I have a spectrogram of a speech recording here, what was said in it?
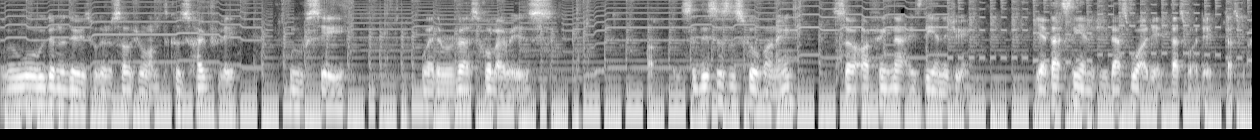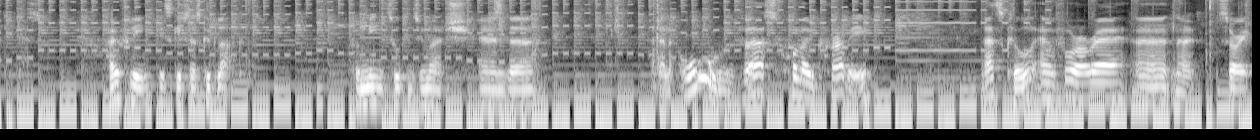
What we're gonna do is we're gonna soldier on because hopefully we'll see where the reverse holo is. Uh, so this is the Scorbunny. So I think that is the energy. Yeah, that's the energy. That's what I did. That's what I did. That's what I did. Yes. Hopefully this gives us good luck. For me talking too much and uh, I don't know. Oh, reverse holo Krabby. That's cool. And for our rare, uh, no, sorry.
